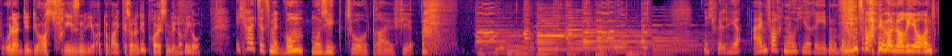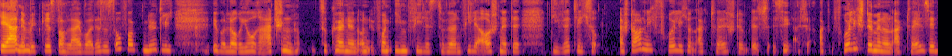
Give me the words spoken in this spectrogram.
oder die, die Ostfriesen wie Otto Walkes oder die Preußen wie Loriot. Ich halte es jetzt mit Wumm Musik 2, 3, 4. Ich will hier einfach nur hier reden. Und zwar über Loriot und gerne mit Christoph Leibold. Es ist so vergnüglich, über Loriot ratschen zu können und von ihm vieles zu hören. Viele Ausschnitte, die wirklich so erstaunlich fröhlich und aktuell stimmen, fröhlich stimmen und aktuell sind.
